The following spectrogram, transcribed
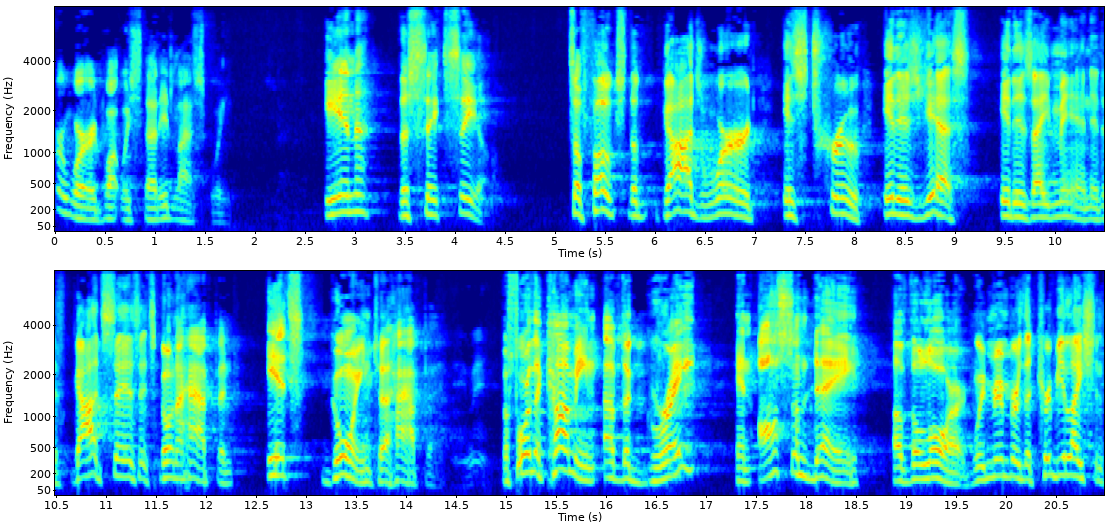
for word what we studied last week? In the sixth seal. So, folks, the God's word is true. It is yes, it is amen. And if God says it's going to happen, it's going to happen. Before the coming of the great and awesome day of the Lord. Remember the tribulation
